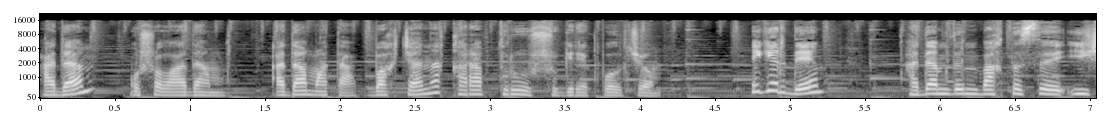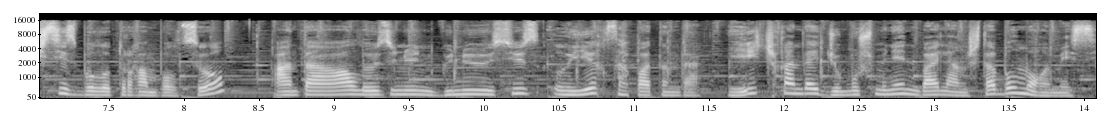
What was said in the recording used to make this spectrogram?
Адам ошол адам. Адам ата. Бакчаны карап турушу керек болчу. Эгерде адамдын бактысы ишсиз боло турган болсо анда ал өзүнүн күнөөсүз ыйык сапатында эч кандай жумуш менен байланышта болмок эмес.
